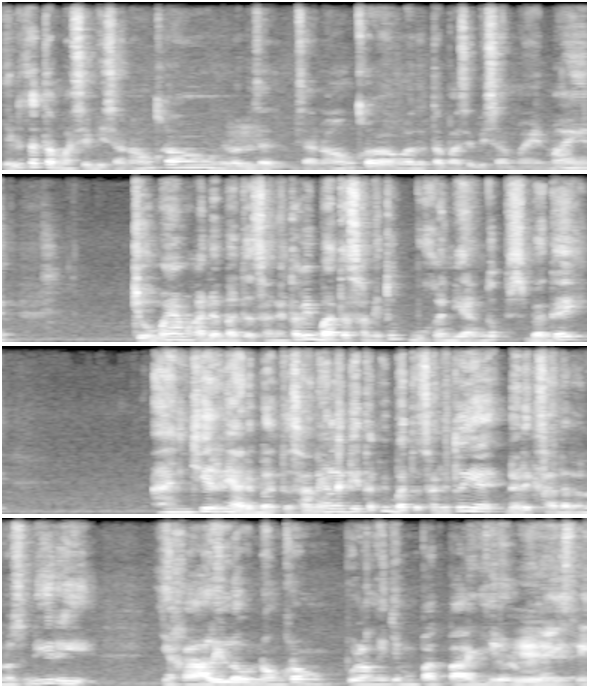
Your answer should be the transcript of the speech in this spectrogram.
ya lu tetap masih bisa nongkrong Hmm. bisa, bisa nongkrong lu tetap masih bisa main-main cuma emang ada batasannya tapi batasan itu bukan dianggap sebagai anjir nih ada batasannya lagi tapi batasan itu ya dari kesadaran lo sendiri ya kali lo nongkrong pulangnya jam 4 pagi lo udah punya Iya. istri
